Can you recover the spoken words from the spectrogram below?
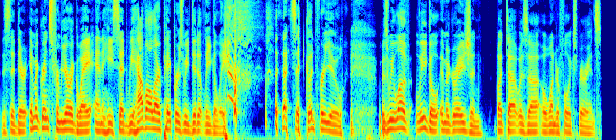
They said they're immigrants from Uruguay, and he said, We have all our papers. We did it legally. I said, Good for you. Because we love legal immigration, but uh, it was uh, a wonderful experience.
